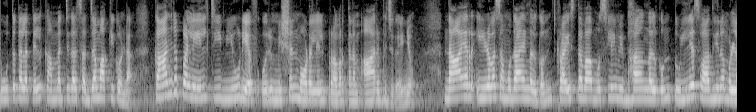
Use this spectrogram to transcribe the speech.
ബൂത്ത് തലത്തിൽ കമ്മിറ്റികൾ സജ്ജമാക്കിക്കൊണ്ട് കാഞ്ഞിരപ്പള്ളിയിൽ ടീം യു ഡി എഫ് ഒരു മിഷൻ മോഡലിൽ പ്രവർത്തനം ആരംഭിച്ചു കഴിഞ്ഞു. നായർ ഈഴവ സമുദായങ്ങൾക്കും ക്രൈസ്തവ മുസ്ലിം വിഭാഗങ്ങൾക്കും തുല്യ സ്വാധീനമുള്ള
